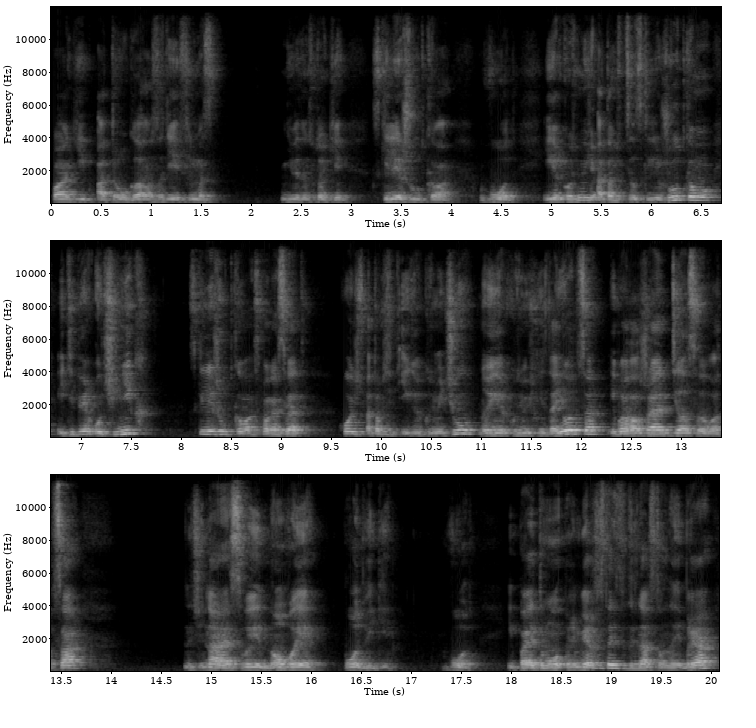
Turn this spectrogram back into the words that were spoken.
погиб от рук главного злодея фильма «Неведомые истоки» Скеле Жуткого. Вот. Игорь Кузьмич отомстил Скеле Жуткому, и теперь ученик Скеле Жуткого, Смогосвят, хочет отомстить Игорю Кузьмичу, но Игорь Кузьмич не сдается и продолжает дело своего отца, начиная свои новые подвиги. Вот. И поэтому премьера состоится 12 ноября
